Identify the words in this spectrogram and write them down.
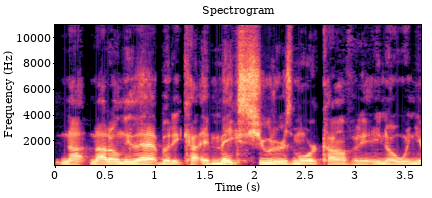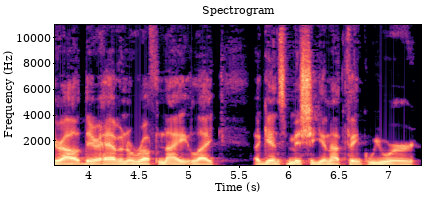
Not not only that, but it it makes shooters more confident. You know, when you're out there having a rough night, like against Michigan, I think we were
